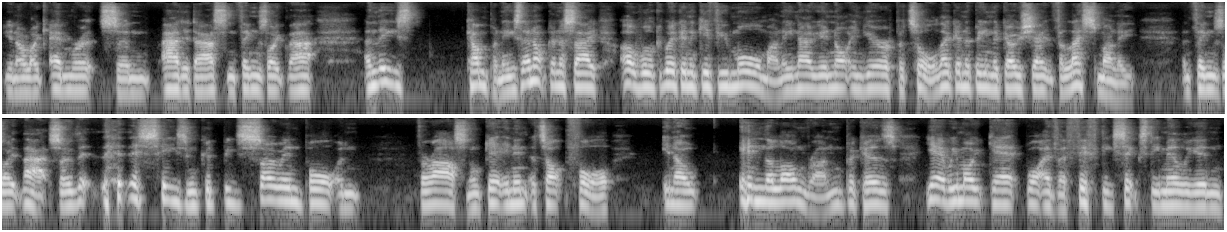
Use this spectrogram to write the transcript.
you know like Emirates and Adidas and things like that. And these companies, they're not going to say, "Oh, well, we're going to give you more money now you're not in Europe at all." They're going to be negotiating for less money and things like that. So th- this season could be so important for Arsenal getting into top four. You know, in the long run because yeah we might get whatever 50 60 million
